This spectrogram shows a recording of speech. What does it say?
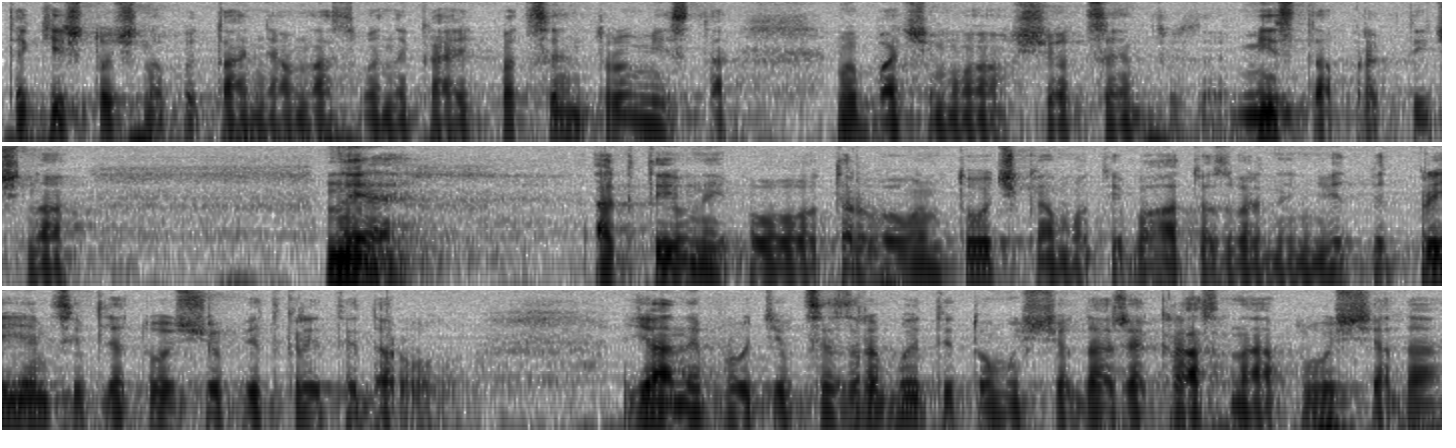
Такі ж точно питання у нас виникають по центру міста. Ми бачимо, що центр міста практично не активний по торговим точкам, от і багато звернень від підприємців для того, щоб відкрити дорогу. Я не проти це зробити, тому що навіть Красна площа да,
